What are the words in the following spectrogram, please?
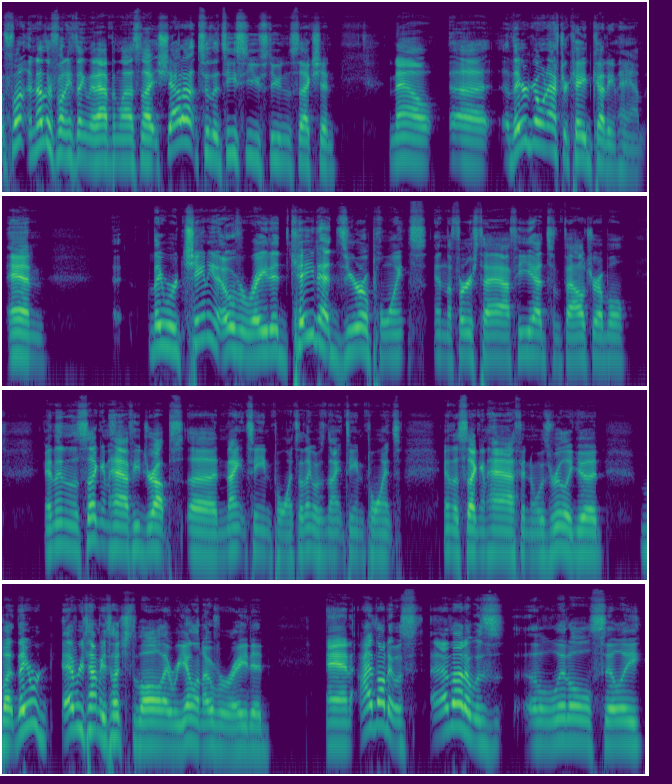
fun, another funny thing that happened last night. Shout out to the TCU student section. Now uh, they were going after Cade Cunningham, and they were chanting overrated. Cade had zero points in the first half. He had some foul trouble. And then in the second half, he drops uh, 19 points. I think it was 19 points in the second half, and it was really good. But they were every time he touched the ball, they were yelling overrated, and I thought it was I thought it was a little silly.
